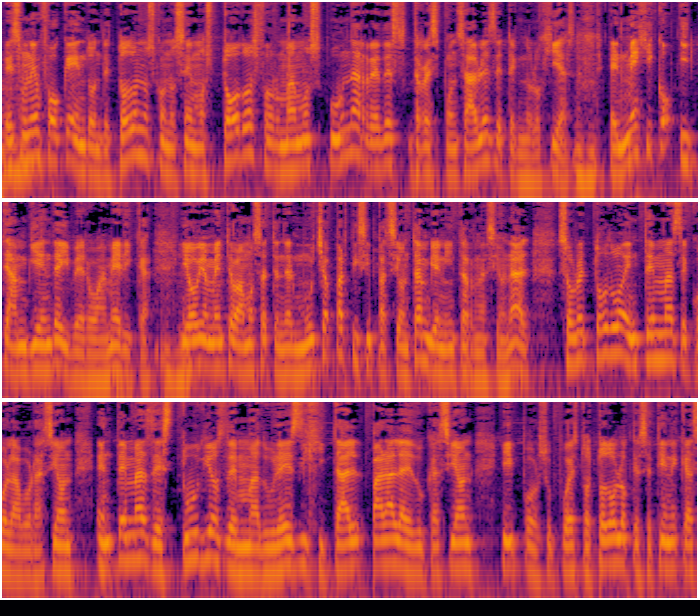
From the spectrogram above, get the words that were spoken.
Es un enfoque en donde todos nos conocemos, todos formamos una red de responsables de tecnologías en México y también de Iberoamérica. Y obviamente vamos a tener mucha participación también internacional, sobre todo en temas de colaboración, en temas de estudios de madurez digital para la educación y, por supuesto, todo lo que se tiene que hacer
